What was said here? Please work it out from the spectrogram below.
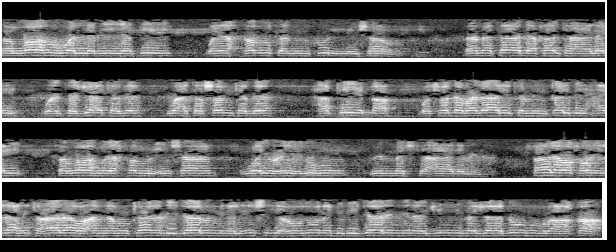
فالله هو الذي يقيك ويحفظك من كل شر. فمتى دخلت عليه والتجأت به واعتصمت به حقيقة وصدر ذلك من قلب حي فالله يحفظ الإنسان ويعيذه مما استعاذ منه. قال وقول الله تعالى وأنه كان رجال من الإنس يعوذون برجال من الجن فزادوهم رهقا.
